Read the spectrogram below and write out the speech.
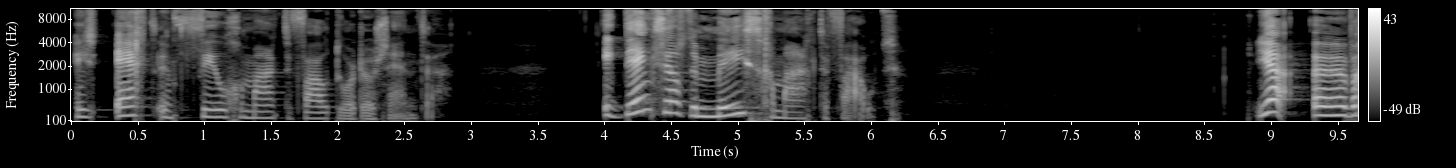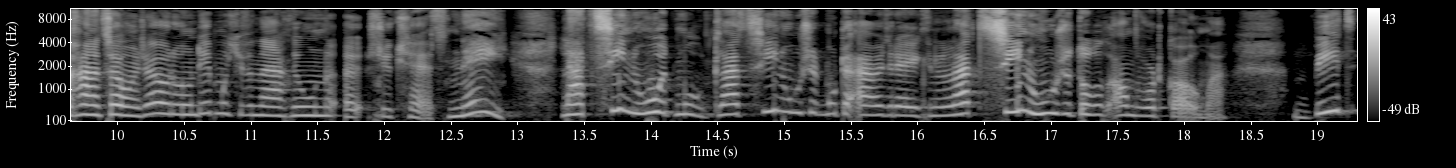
is echt een veelgemaakte fout door docenten. Ik denk zelfs de meest gemaakte fout. Ja, uh, we gaan het zo en zo doen. Dit moet je vandaag doen. Uh, succes. Nee, laat zien hoe het moet. Laat zien hoe ze het moeten uitrekenen. Laat zien hoe ze tot het antwoord komen. Bied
